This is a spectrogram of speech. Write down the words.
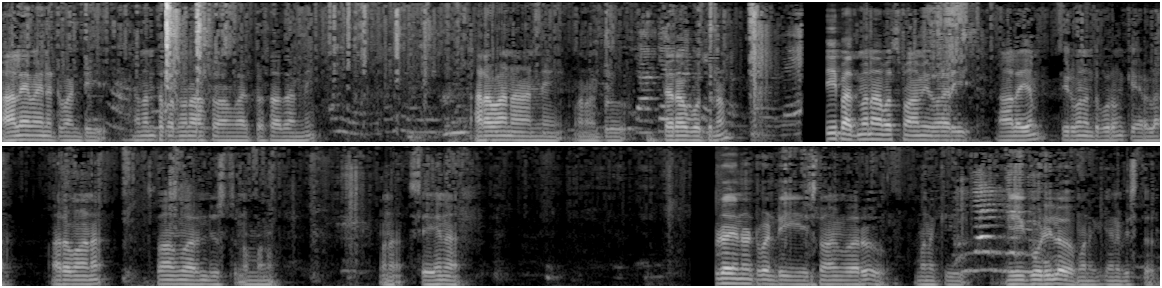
ఆలయమైనటువంటి అనంత పద్మనాభ స్వామి వారి ప్రసాదాన్ని అరవాణాన్ని మనం ఇప్పుడు తెరవబోతున్నాం. శ్రీ పద్మనాభ స్వామివారి ఆలయం తిరువనంతపురం కేరళ. అరవాణ స్వామివారిని చూస్తున్నాం మనం. మన సేన అయినటువంటి స్వామివారు మనకి ఈ గుడిలో మనకి కనిపిస్తారు.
